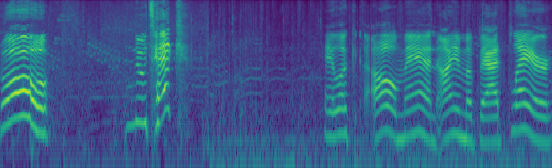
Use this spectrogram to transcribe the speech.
Oh! New tech? Hey, look. Oh, man. I am a bad player.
